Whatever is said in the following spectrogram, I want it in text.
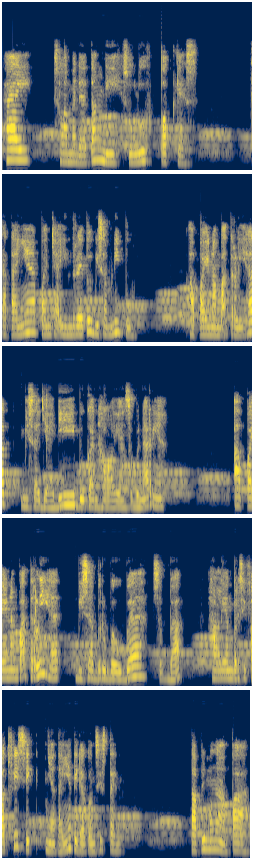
Hai, selamat datang di Suluh Podcast. Katanya panca indera itu bisa menipu. Apa yang nampak terlihat bisa jadi bukan hal yang sebenarnya. Apa yang nampak terlihat bisa berubah-ubah sebab hal yang bersifat fisik nyatanya tidak konsisten. Tapi mengapa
